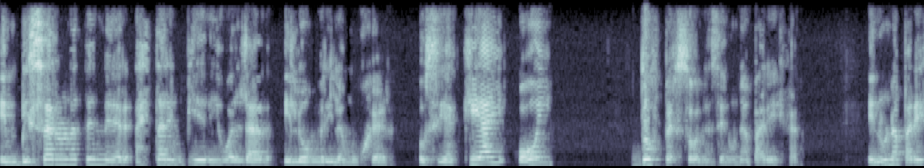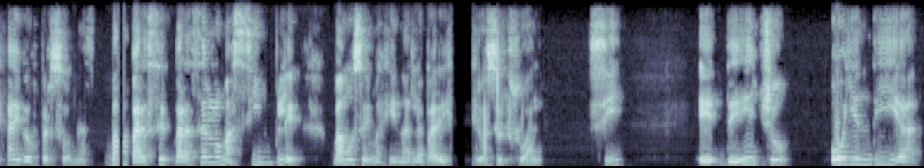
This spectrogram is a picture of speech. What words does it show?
empezaron a tener, a estar en pie de igualdad el hombre y la mujer. O sea, ¿qué hay hoy? Dos personas en una pareja. En una pareja hay dos personas. Para, hacerlo más simple, vamos a imaginar la pareja heterosexual. ¿sí? Eh, de hecho, hoy en día,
